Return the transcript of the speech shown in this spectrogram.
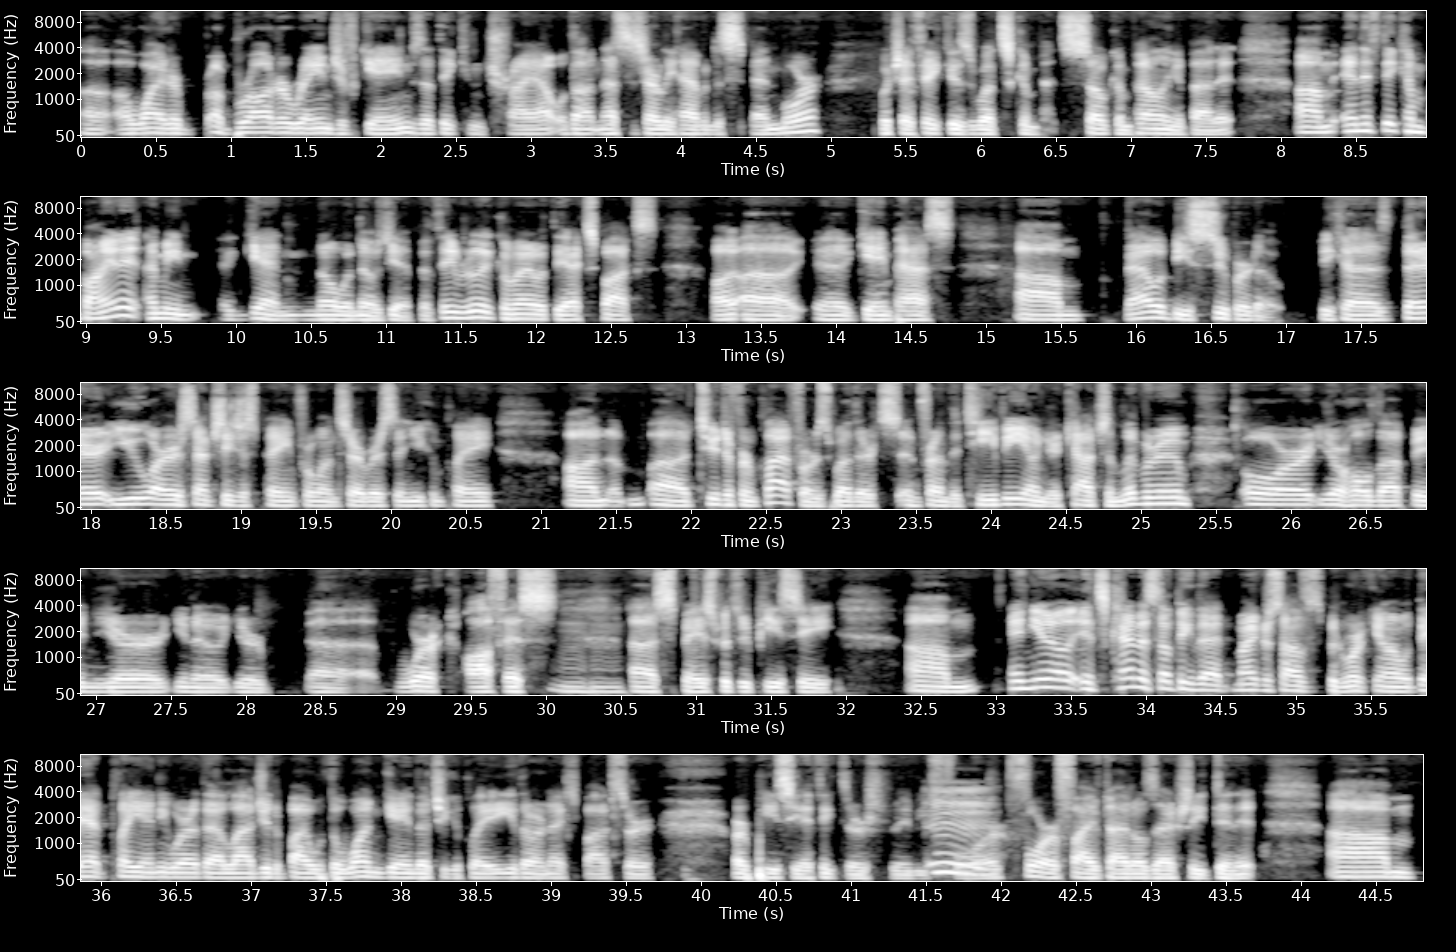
a, a, wider, a broader range of games that they can try out without necessarily having to spend more, which I think is what's so compelling about it. Um, and if they combine it, I mean, again, no one knows yet, but if they really combine it with the Xbox uh, uh, Game Pass, um, that would be super dope because there you are essentially just paying for one service and you can play on uh, two different platforms, whether it's in front of the TV on your couch in the living room, or you're holed up in your, you know, your uh, work office mm-hmm. uh, space with your PC. Um, and you know, it's kind of something that Microsoft's been working on. They had Play Anywhere that allowed you to buy with the one game that you could play either on Xbox or or PC. I think there's maybe mm. four four or five titles actually did it. Um,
